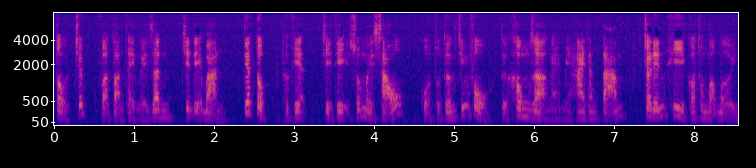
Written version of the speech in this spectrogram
tổ chức và toàn thể người dân trên địa bàn tiếp tục thực hiện chỉ thị số 16 của Thủ tướng Chính phủ từ 0 giờ ngày 12 tháng 8 cho đến khi có thông báo mới.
